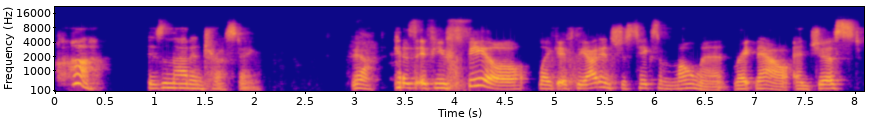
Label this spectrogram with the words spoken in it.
Huh. Isn't that interesting? Yeah. Because if you feel like if the audience just takes a moment right now and just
